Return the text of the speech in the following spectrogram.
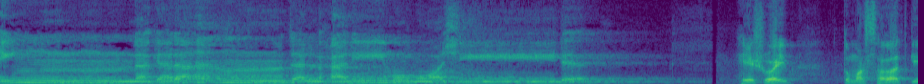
إنك لأنت الحليم الرشيد হে সোয়াইব তোমার সালাদ কি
